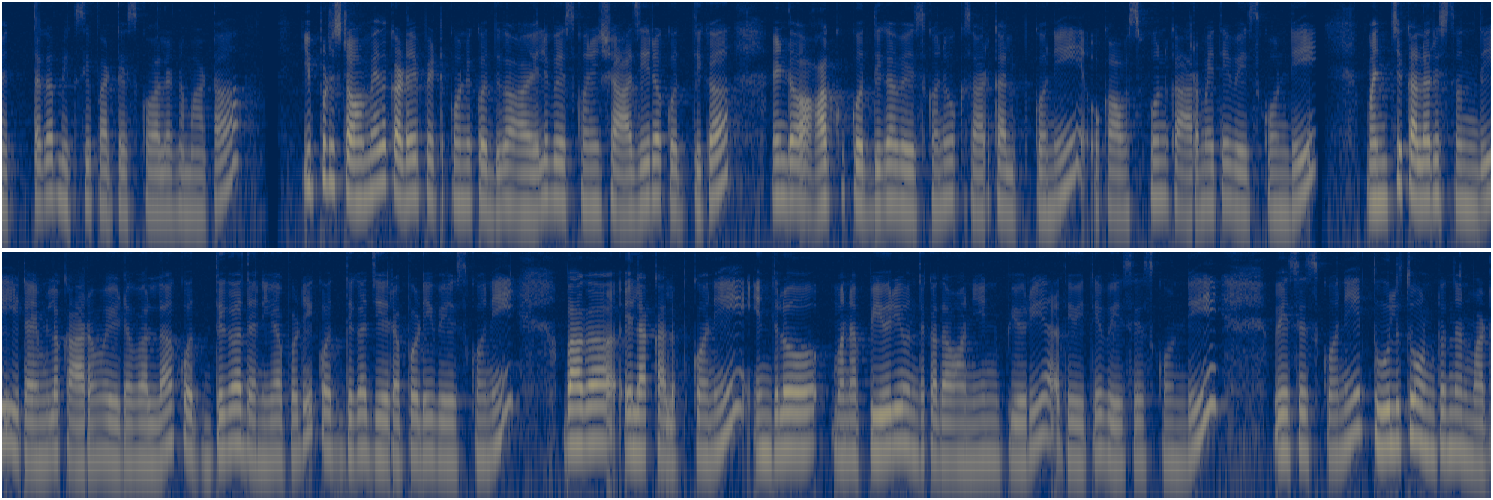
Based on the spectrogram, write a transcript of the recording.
మెత్తగా మిక్సీ పట్టేసుకోవాలన్నమాట. ఇప్పుడు స్టవ్ మీద కడాయి పెట్టుకొని కొద్దిగా ఆయిల్ వేసుకొని షాజీరా కొద్దిగా అండ్ ఆకు కొద్దిగా వేసుకొని ఒకసారి కలుపుకొని ఒక హాఫ్ స్పూన్ కారం అయితే వేసుకోండి. మంచి కలర్ ఇస్తుంది ఈ టైంలో కారం వేయడం వల్ల. కొద్దిగా ధనియా పొడి కొద్దిగా జీరా పొడి వేసుకొని బాగా ఇలా కలుపుకొని ఇందులో మన ప్యూరీ ఉంది కదా ఆనియన్ ప్యూరీ అది అయితే వేసేసుకోండి. వేసేసుకొని తూలుతూ ఉంటుందన్నమాట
